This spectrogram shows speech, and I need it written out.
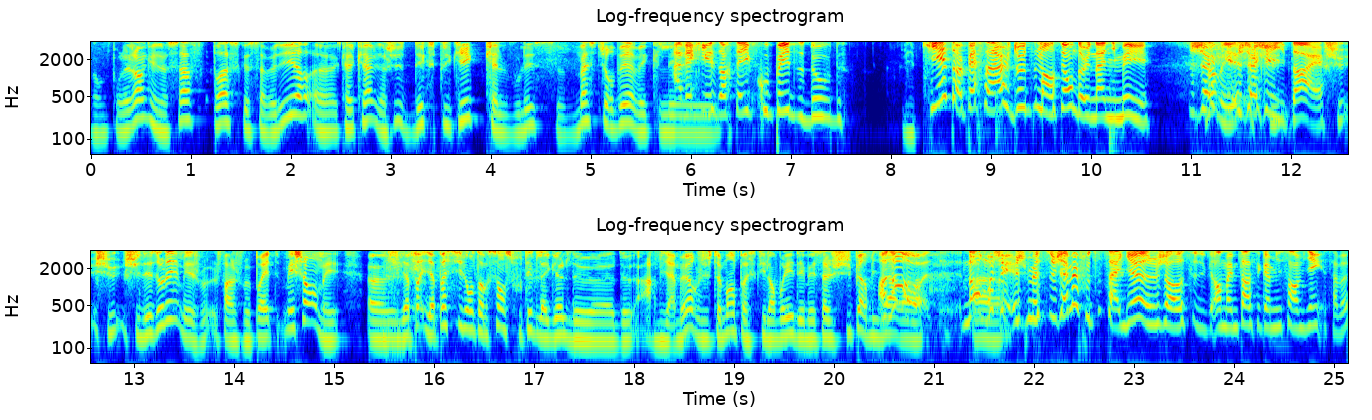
Donc pour les gens qui ne savent pas ce que ça veut dire, euh, quelqu'un vient juste d'expliquer qu'elle voulait se masturber avec les. Avec les orteils coupés du dude. Les- Qui est un personnage deux dimensions d'un animé. Je, Non, mais je je suis-. Je, je, désolé, mais je veux, enfin, je veux pas être méchant, mais euh, il n'y a, pas- y a pas si longtemps que ça, on se foutait de la gueule de, de Armie Hammer, justement, parce qu'il envoyait des messages super Ah bizarres. non, à- euh, non, moi euh, je me suis jamais foutu de sa gueule. Genre, en même temps, c'est comme il s'en vient. Ça va?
